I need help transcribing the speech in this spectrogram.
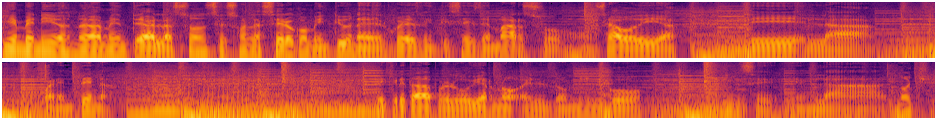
Bienvenidos nuevamente a las 11, son las 0.21 del jueves 26 de marzo, onceavo día de la cuarentena decretada por el gobierno el domingo 15 en la noche.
